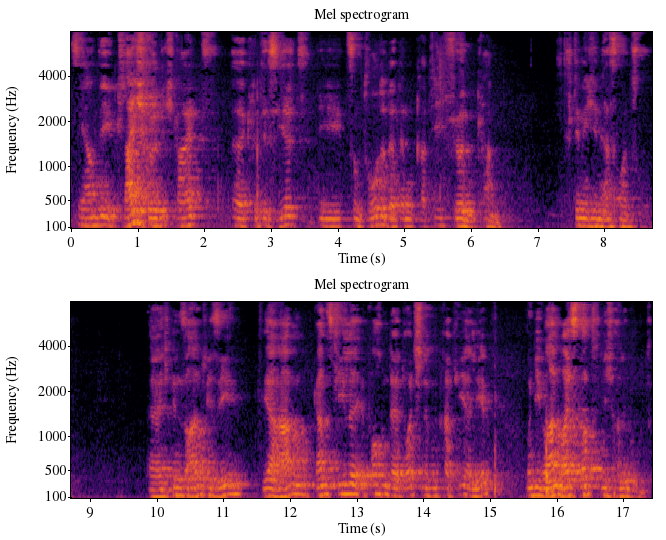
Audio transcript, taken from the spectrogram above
Sie haben die Gleichgültigkeit äh, kritisiert, die zum Tode der Demokratie führen kann. Stimme ich Ihnen erstmal zu. Äh, ich bin so alt wie Sie. Wir haben ganz viele Epochen der deutschen Demokratie erlebt und die waren, weiß Gott, nicht alle gut.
